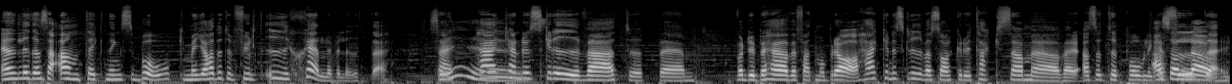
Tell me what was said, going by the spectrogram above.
En liten så anteckningsbok men jag hade typ fyllt i själv lite. Så här, här kan du skriva typ eh, vad du behöver för att må bra. Här kan du skriva saker du är tacksam över. Alltså typ på olika Alltså sidor. love.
